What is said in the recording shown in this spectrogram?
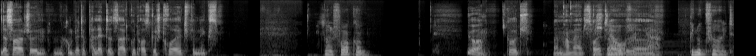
das war schön. Eine komplette Palette Saatgut ausgestreut für nix. Soll vorkommen. Ja, gut. Dann haben wir jetzt heute ich glaube, auch, äh, ja, genug für heute.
